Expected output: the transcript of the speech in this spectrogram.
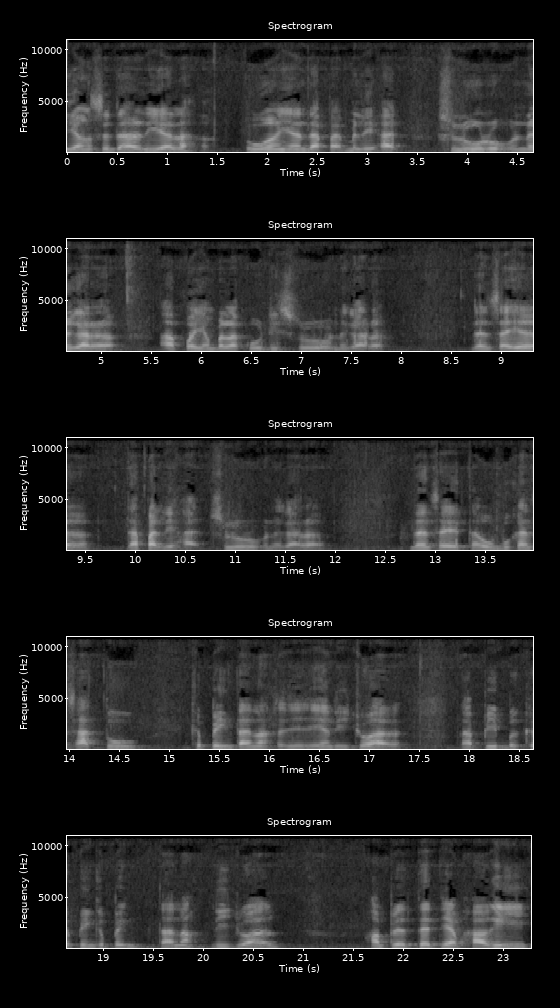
Yang sedar ialah orang yang dapat melihat seluruh negara apa yang berlaku di seluruh negara. Dan saya dapat lihat seluruh negara dan saya tahu bukan satu keping tanah saja yang dijual tapi berkeping-keping tanah dijual hampir setiap hari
